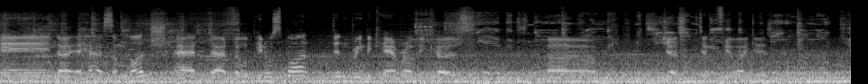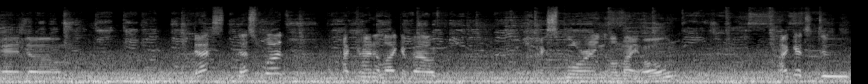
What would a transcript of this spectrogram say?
and I had some lunch at that Filipino spot. Didn't bring the camera because uh, just didn't feel like it. And um, that's that's what I kind of like about exploring on my own. I get to do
